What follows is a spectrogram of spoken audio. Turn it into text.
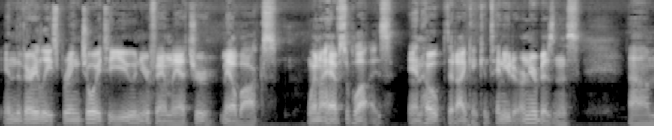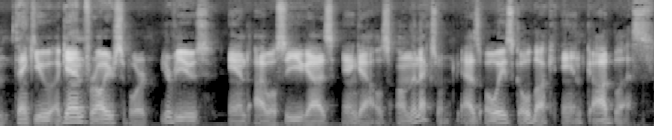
in the very least, bring joy to you and your family at your mailbox when I have supplies and hope that I can continue to earn your business. Um, thank you again for all your support, your views, and I will see you guys and gals on the next one. As always, gold luck and God bless.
